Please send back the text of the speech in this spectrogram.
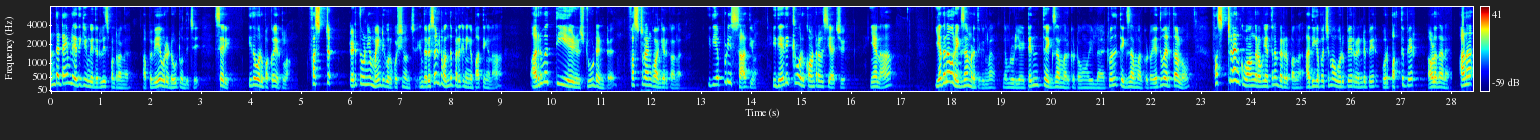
அந்த டைமில் எதுக்கு இவங்க இதை ரிலீஸ் பண்ணுறாங்க அப்போவே ஒரு டவுட் வந்துச்சு. சரி இதை ஒரு பக்கம் இருக்கலாம். ஃபஸ்ட்டு எடுத்தோடனே மைண்டுக்கு ஒரு கொஷின் வந்துச்சு. இந்த ரிசல்ட் வந்த பிறகு நீங்கள் பார்த்தீங்கன்னா அறுபத்தி ஏழு ஸ்டூடெண்ட்டு ஃபஸ்ட் ரேங்க் வாங்கியிருக்காங்க. இது எப்படி சாத்தியம்? இது எதுக்கு ஒரு கான்ட்ரவர்சி ஆச்சு? ஏன்னா எதனா ஒரு எக்ஸாம் எடுத்துக்கோங்களேன். நம்மளுடைய டென்த்து எக்ஸாமாக இருக்கட்டும் இல்லை டுவெல்த் எக்ஸாமாக இருக்கட்டும் எதுவாக எடுத்தாலும் ஃபஸ்ட் ரேங்க் வாங்குறவங்க எத்தனை பேர் இருப்பாங்க? அதிகபட்சமாக ஒரு பேர் ரெண்டு பேர் ஒரு பத்து பேர் அவ்வளோதானே ஆனால்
